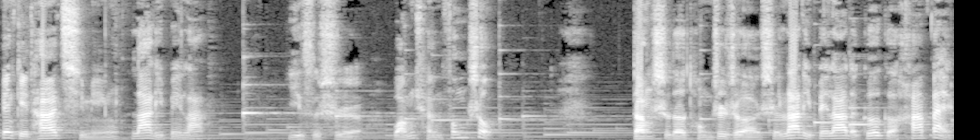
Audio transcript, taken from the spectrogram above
便给他起名拉里贝拉，意思是王权丰寿。当时的统治者是拉里贝拉的哥哥哈拜。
